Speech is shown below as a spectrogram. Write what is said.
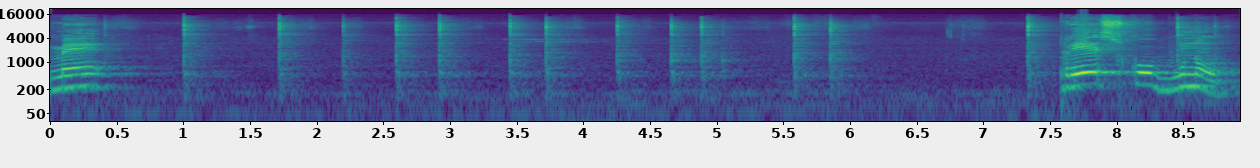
में प्रेस को बुनो।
